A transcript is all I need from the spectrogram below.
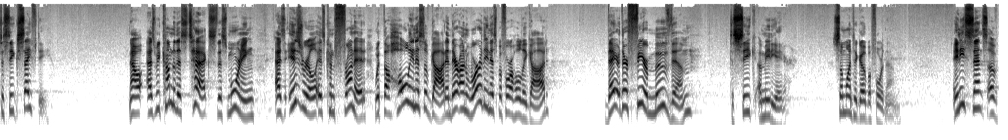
to seek safety. Now, as we come to this text this morning, as Israel is confronted with the holiness of God and their unworthiness before a holy God, they, their fear moved them to seek a mediator, someone to go before them. Any sense of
